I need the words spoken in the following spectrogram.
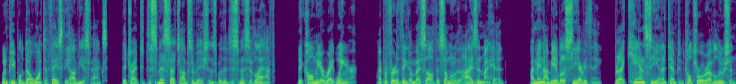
when people don't want to face the obvious facts, they try to dismiss such observations with a dismissive laugh. They call me a right winger. I prefer to think of myself as someone with eyes in my head. I may not be able to see everything, but I can see an attempted cultural revolution.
